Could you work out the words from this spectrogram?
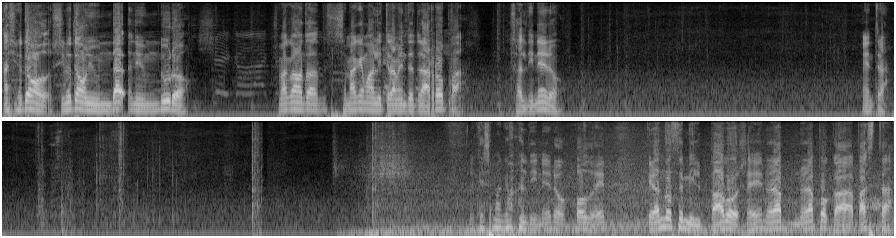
Ah, si no tengo, si no tengo ni, un da- ni un duro. Se me, ha quemado, se me ha quemado literalmente toda la ropa. O sea, el dinero. Entra. Es que se me ha quemado el dinero, joder. Que eran 12.000 pavos, ¿eh? No era, no era poca pasta.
